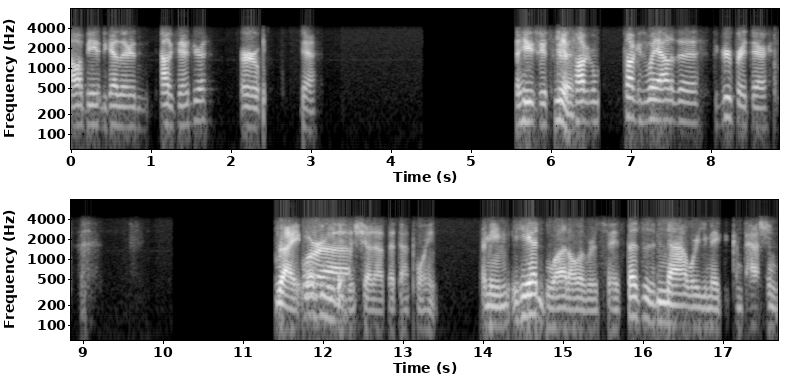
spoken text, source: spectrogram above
all being together in Alexandria. Or yeah. But he was just gonna Yeah. talk talk his way out of the, the group right there. Right. Well, Or, he needed uh, to shut up at that point. I mean, he had blood all over his face. This is not where you make a compassion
